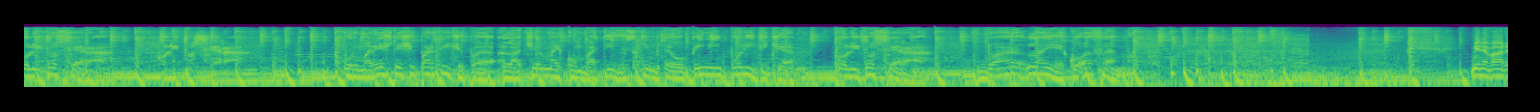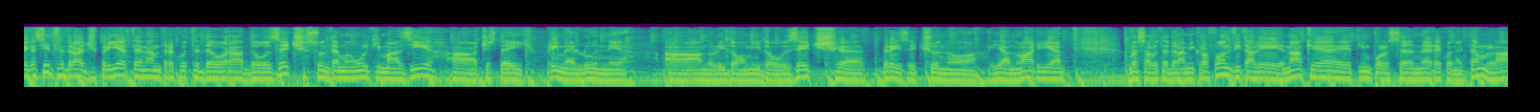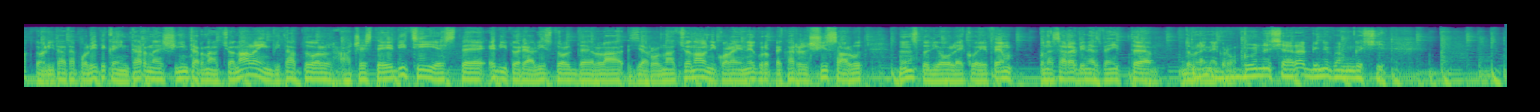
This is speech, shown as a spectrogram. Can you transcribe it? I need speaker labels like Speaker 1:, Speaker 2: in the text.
Speaker 1: Politosfera. Politosfera. Urmărește și participă la cel mai combativ schimb de opinii politice. Politosfera. Doar la Eco FM.
Speaker 2: Bine v-am regăsit, dragi prieteni, am trecut de ora 20, suntem în ultima zi a acestei prime luni a anului 2020, 31 ianuarie. Vă salută de la microfon Vitalie Enache. E timpul să ne reconectăm la actualitatea politică internă și internațională. Invitatul acestei ediții este editorialistul de la Ziarul Național, Nicolae Negru, pe care îl și salut în studioul Eco FM. Bună seara, bine ați venit, domnule Negru.
Speaker 3: Bună seara, bine v-am găsit.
